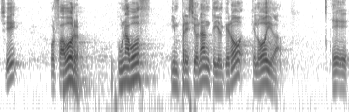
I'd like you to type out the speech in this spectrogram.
¿Sí? Por favor, una voz impresionante y el que no, que lo oiga. Eh,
